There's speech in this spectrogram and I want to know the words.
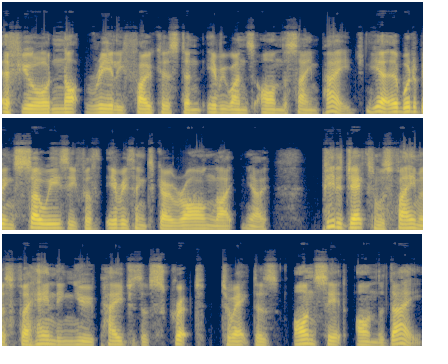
if you're not really focused and everyone's on the same page. Yeah, it would have been so easy for everything to go wrong. Like, you know, Peter Jackson was famous for handing new pages of script to actors on set on the day.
